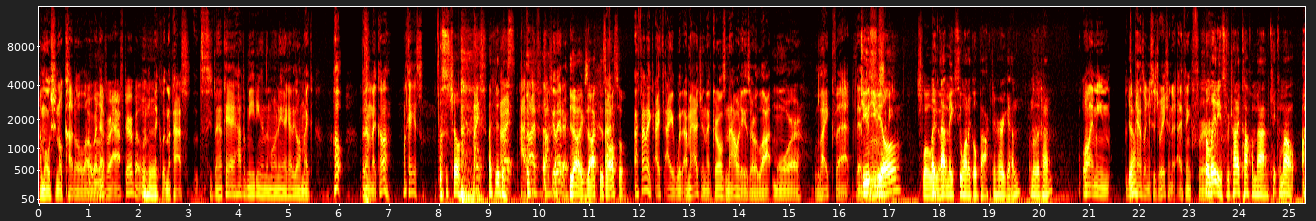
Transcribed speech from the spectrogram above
emotional cuddle or whatever after, but when, Mm-hmm. like in the past, she's been okay. I have a meeting in the morning. I gotta go. I'm like, oh, but then I'm like, oh, okay, yes, this is chill. nice. I can do All this. right, high five. Talk to you later. yeah, exactly. It's I- awesome. I find like I, I would imagine that girls nowadays are a lot more like that. Than Do you they used to feel. Slowly, like yeah. that makes you want to go back to her again another time? Well, I mean, it Yeah. depends on your situation. I think for So, ladies, if you're trying to cuff a man, kick him out. no,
